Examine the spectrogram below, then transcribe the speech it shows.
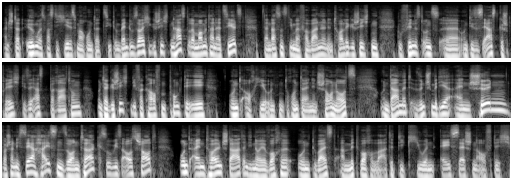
anstatt irgendwas, was dich jedes Mal runterzieht. Und wenn du solche Geschichten hast oder momentan erzählst, dann lass uns die mal verwandeln in tolle Geschichten. Du findest uns äh, und dieses Erstgespräch, diese Erstberatung unter geschichtendieverkaufen.de und auch hier unten drunter in den Show Notes. Und damit wünschen wir dir einen schönen, wahrscheinlich sehr heißen Sonntag, so wie es ausschaut, und einen tollen Start in die neue Woche. Und du weißt, am Mittwoch wartet die QA-Session auf dich.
